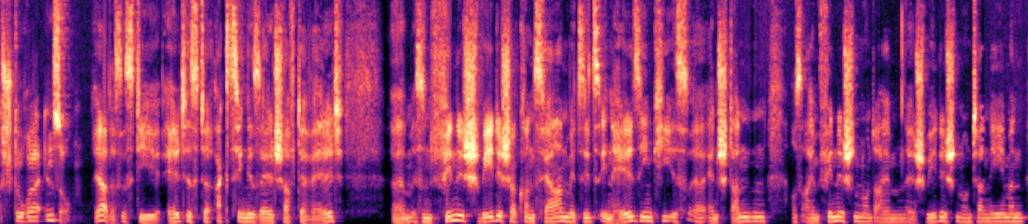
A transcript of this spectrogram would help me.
Stora Enso. Ja, das ist die älteste Aktiengesellschaft der Welt. Ähm, ist ein finnisch-schwedischer Konzern mit Sitz in Helsinki, ist äh, entstanden aus einem finnischen und einem äh, schwedischen Unternehmen.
